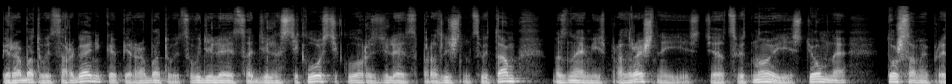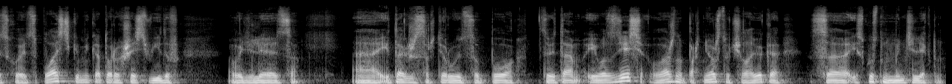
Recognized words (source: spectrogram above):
Перерабатывается органика, перерабатывается, выделяется отдельно стекло, стекло разделяется по различным цветам. Мы знаем, есть прозрачное, есть э, цветное, есть темное. То же самое происходит с пластиками, которых 6 видов выделяются. А, и также сортируются по цветам. И вот здесь важно партнерство человека с искусственным интеллектом.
